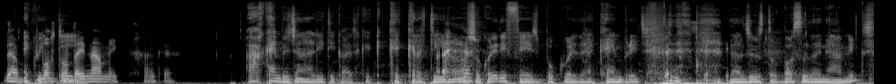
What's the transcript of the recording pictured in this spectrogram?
da e quindi, Boston Dynamic anche Ah, Cambridge Analytica, che, che cretino, non so, quelli di Facebook, quelli della Cambridge, no, giusto, Boston Dynamics.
